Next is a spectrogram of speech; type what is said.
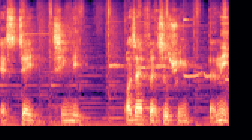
s j 心理，我在粉丝群等你。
